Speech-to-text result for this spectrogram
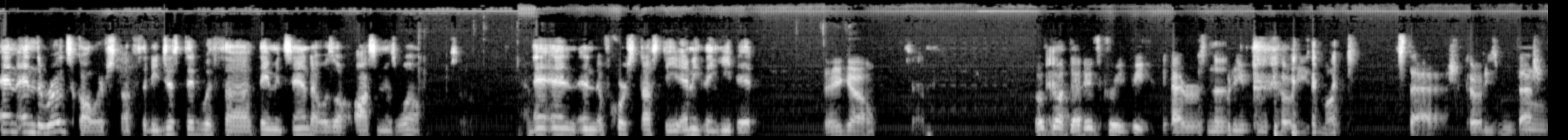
and and the Rhodes Scholar stuff that he just did with uh, Damien Sandow was awesome as well. So, and, and and of course Dusty, anything he did. There you go. So. Oh God, that is creepy. There was nobody from Cody's mustache. Cody's mustache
